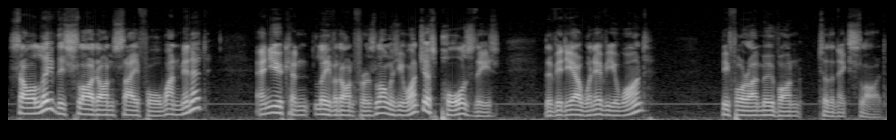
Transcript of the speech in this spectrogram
So I'll leave this slide on say for one minute and you can leave it on for as long as you want. Just pause the video whenever you want before I move on to the next slide.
